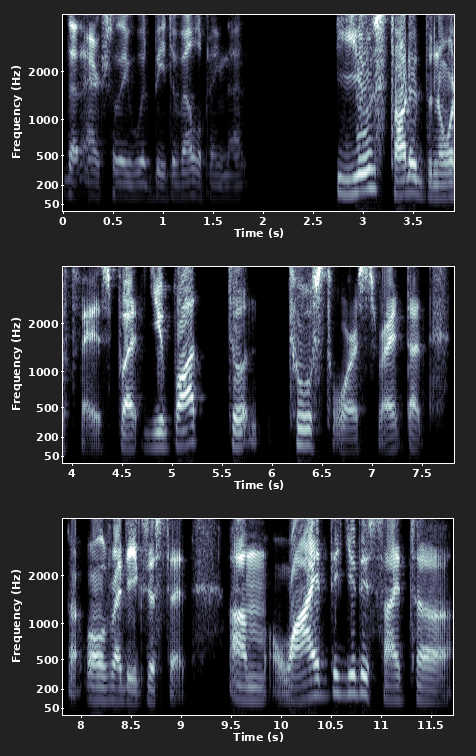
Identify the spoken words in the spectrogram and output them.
that actually would be developing that. You started the North Face, but you bought two, two stores, right, that already existed. Um, why did you decide to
